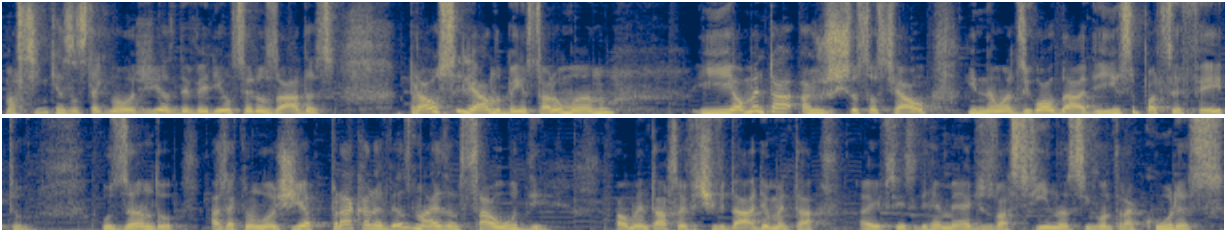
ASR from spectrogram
Mas sim que essas tecnologias deveriam ser usadas para auxiliar no bem-estar humano e aumentar a justiça social e não a desigualdade. E isso pode ser feito usando a tecnologia para cada vez mais a saúde, aumentar a sua efetividade, aumentar a eficiência de remédios, vacinas, encontrar curas.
